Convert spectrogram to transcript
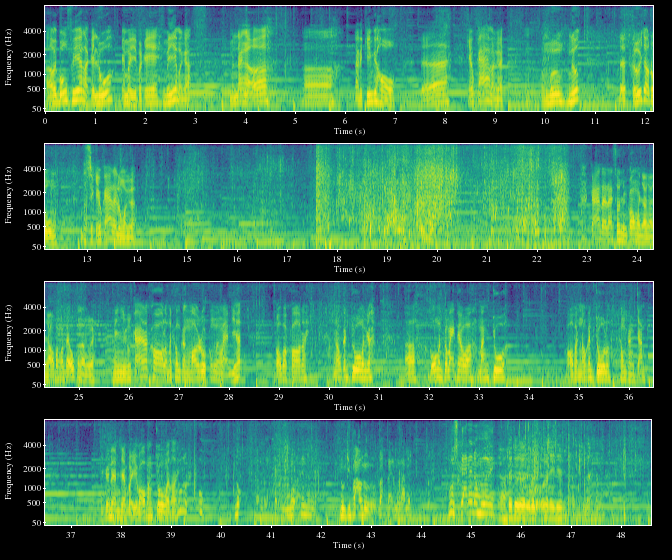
Ở bốn phía là cây lúa cây mì và cây mía mọi người mình đang ở uh, đang đi kiếm cái hồ để kéo cá mọi người. Còn mương nước để tưới cho ruộng. Chúng ta sẽ kéo cá đây luôn mọi người. Cá ở đây đang số những con mà nhỏ nhỏ nhỏ bằng ngón tay út nè mọi người nên những con cá nó kho là mình không cần moi ruột không cần làm gì hết. Đổ vào kho thôi. Nấu canh chua mình cơ Ờ, bố mình có mang theo ờ, măng chua. Bỏ vào nấu canh chua luôn không cần chanh. Chỉ cứ nêm gia vị bỏ măng chua vào thôi. Nụ chỉ bao nụ đoạn đoạn một làm đi. Busca đây là 10 Từ từ để mà đổ ra đây đi.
